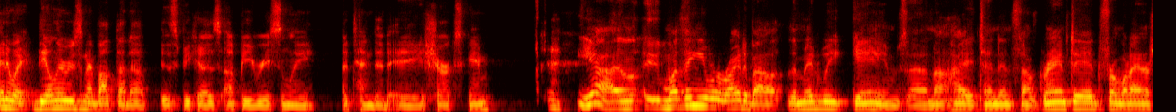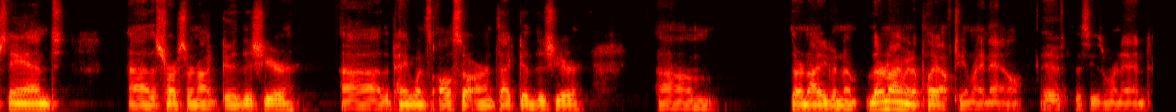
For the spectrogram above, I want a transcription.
Anyway, the only reason I brought that up is because Uppy recently attended a Sharks game. Yeah, and one thing you were right about the midweek games, uh, not high attendance. Now, granted, from what I understand, uh, the Sharks are not good this year. Uh, the Penguins also aren't that good this year. Um, they're not even a they're not even a playoff team right now. If the season were to end,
